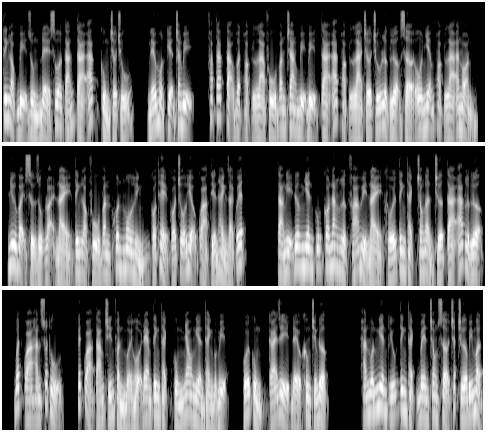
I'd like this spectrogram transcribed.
tinh lọc bị dùng để xua tán tà ác cùng chớ chú, nếu một kiện trang bị, pháp tác tạo vật hoặc là phù văn trang bị bị tà ác hoặc là chớ chú lực lượng sở ô nhiễm hoặc là ăn mòn, như vậy sử dụng loại này tinh lọc phù văn khuôn mô hình có thể có chỗ hiệu quả tiến hành giải quyết. Tà nghị đương nhiên cũng có năng lực phá hủy này khối tinh thạch trong ẩn chứa tà ác lực lượng, bất quá hắn xuất thủ, kết quả 89 phần 10 hội đem tinh thạch cùng nhau nghiền thành bột mịn, cuối cùng cái gì đều không chiếm được. Hắn muốn nghiên cứu tinh thạch bên trong sở chất chứa bí mật,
